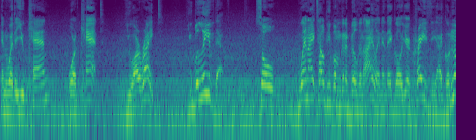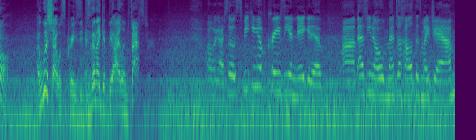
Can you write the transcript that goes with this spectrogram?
And whether you can or can't, you are right. You believe that. So when I tell people I'm going to build an island and they go, You're crazy, I go, No. I wish I was crazy because then I get the island faster. Oh my gosh. So, speaking of crazy and negative, um, as you know, mental health is my jam.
